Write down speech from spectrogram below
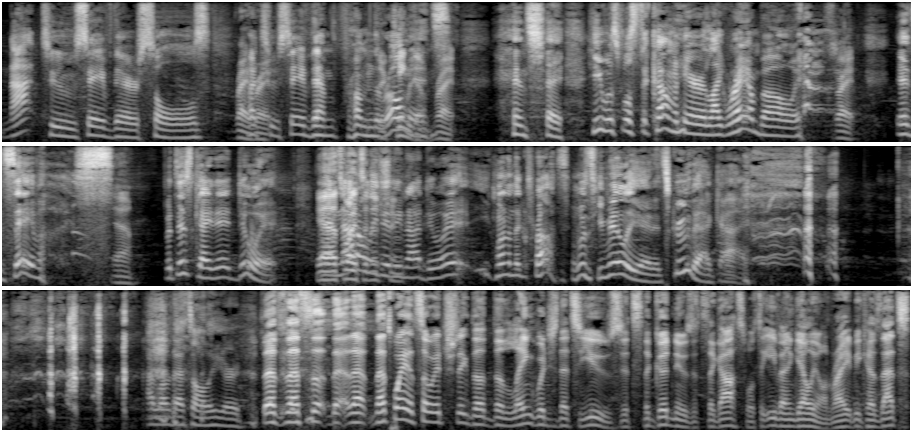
not to save their souls Right, but right. to save them from the Their kingdom, Romans right. and say he was supposed to come here like Rambo and, Right. and save us. Yeah. But this guy didn't do it. Yeah, And that's why not it's an only did he not do it, he went on the cross and was humiliated. Screw that guy. I love that's all he heard. That's that's the, that, that that's why it's so interesting the the language that's used. It's the good news. It's the gospel. It's the evangelion, right? Because that's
